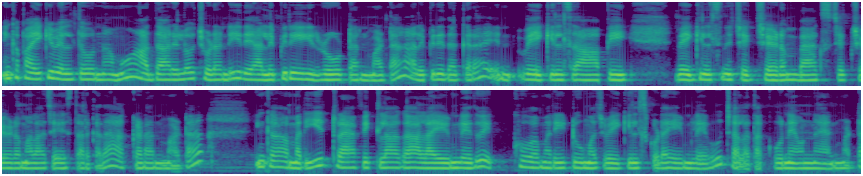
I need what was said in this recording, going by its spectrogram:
ఇంకా పైకి వెళ్తూ ఉన్నాము. ఆ దారిలో చూడండి ఇది అలిపిరి రూట్ అన్నమాట. అలిపిరి దగ్గర వెహికల్స్ ఆపి వెహికల్స్ని చెక్ చేయడం బ్యాగ్స్ చెక్ చేయడం అలా చేస్తారు కదా అక్కడ అనమాట ఇంకా మరి ట్రాఫిక్ లాగా అలా ఏం లేదు. ఎక్కువ మరి టూ మచ్ వెహికల్స్ కూడా ఏం లేవు. చాలా తక్కువనే ఉన్నాయన్నమాట.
